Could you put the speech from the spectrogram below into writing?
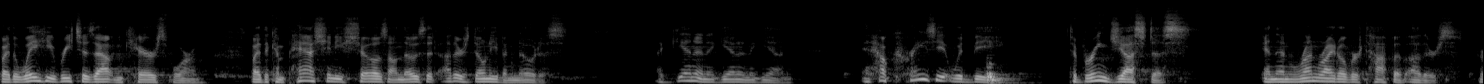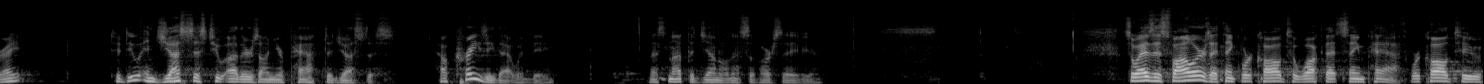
by the way he reaches out and cares for them, by the compassion he shows on those that others don't even notice. Again and again and again. And how crazy it would be to bring justice and then run right over top of others, right? To do injustice to others on your path to justice. How crazy that would be. That's not the gentleness of our Savior. So, as his followers, I think we're called to walk that same path. We're called to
